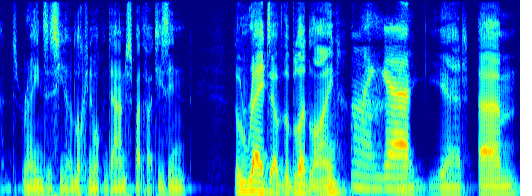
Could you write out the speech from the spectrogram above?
And Reigns is, you know, looking him up and down, despite the fact he's in the red of the bloodline. Oh my god! Oh my God. Um,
